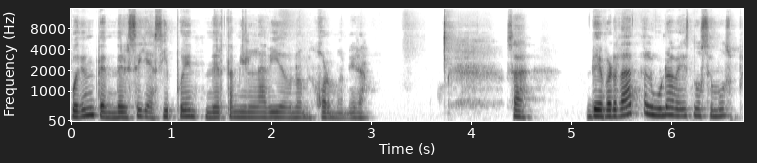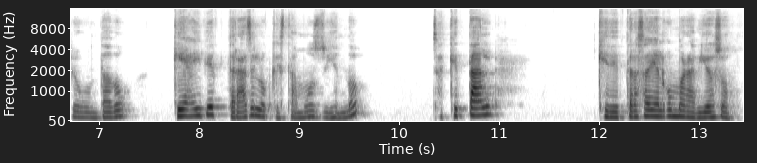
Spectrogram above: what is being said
puede entenderse y así puede entender también la vida de una mejor manera. O sea, ¿de verdad alguna vez nos hemos preguntado qué hay detrás de lo que estamos viendo? O sea, ¿qué tal que detrás hay algo maravilloso?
